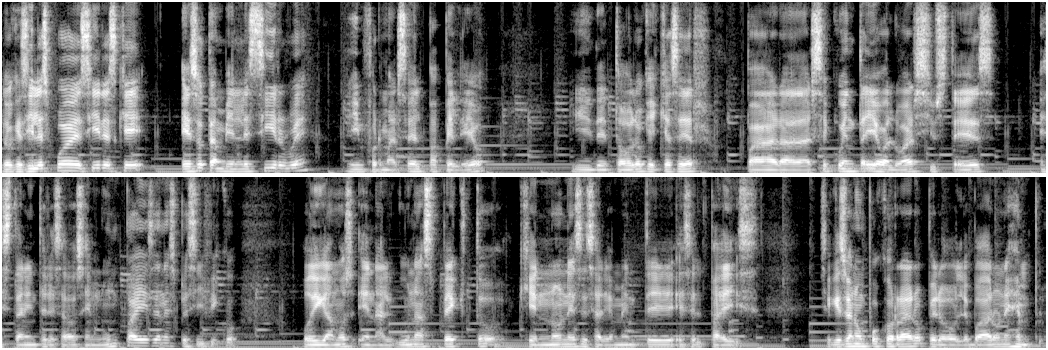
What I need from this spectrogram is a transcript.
lo que sí les puedo decir es que eso también les sirve informarse del papeleo y de todo lo que hay que hacer para darse cuenta y evaluar si ustedes están interesados en un país en específico o digamos en algún aspecto que no necesariamente es el país. Sé que suena un poco raro, pero les voy a dar un ejemplo.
